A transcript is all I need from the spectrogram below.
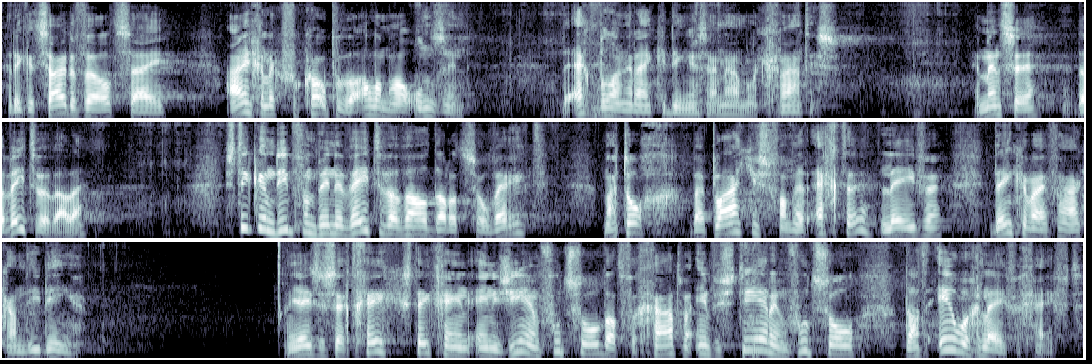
Rickert Zuiderveld zei, eigenlijk verkopen we allemaal onzin. De echt belangrijke dingen zijn namelijk gratis. En mensen, dat weten we wel hè. Stiekem diep van binnen weten we wel dat het zo werkt. Maar toch, bij plaatjes van het echte leven denken wij vaak aan die dingen. En Jezus zegt, steek geen energie in voedsel dat vergaat, maar investeer in voedsel dat eeuwig leven geeft.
